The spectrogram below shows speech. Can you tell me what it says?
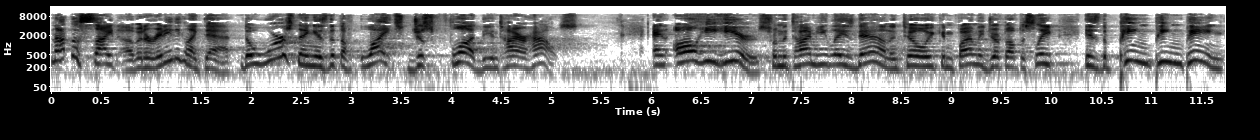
not the sight of it or anything like that. The worst thing is that the lights just flood the entire house. And all he hears from the time he lays down until he can finally drift off to sleep is the ping, ping, ping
